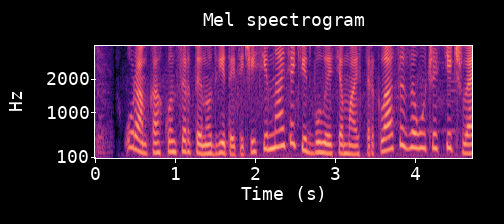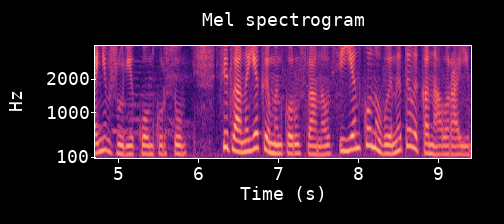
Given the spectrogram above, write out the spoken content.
цього. У рамках концертину 2017 відбулися майстер-класи за участі членів журі конкурсу. Світлана Якименко, Руслана Овсієнко. Новини телеканал Раї.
